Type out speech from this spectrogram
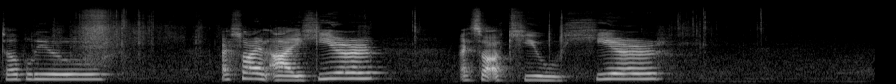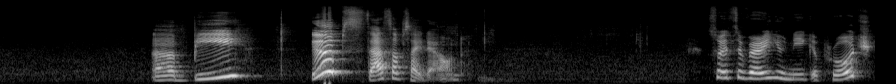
W, I saw an I here, I saw a Q here, a B, Oops, that's upside down. So it's a very unique approach.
